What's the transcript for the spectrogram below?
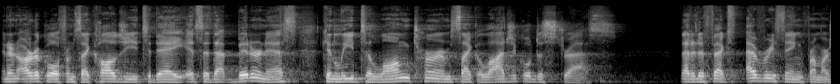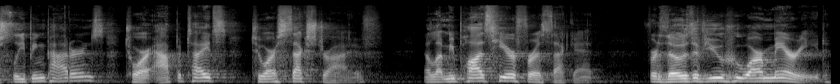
In an article from Psychology Today, it said that bitterness can lead to long term psychological distress, that it affects everything from our sleeping patterns to our appetites to our sex drive. Now, let me pause here for a second. For those of you who are married,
